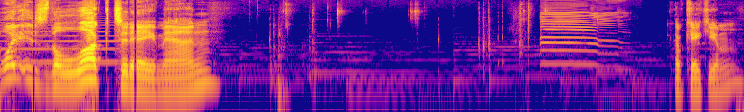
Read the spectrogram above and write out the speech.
What is the luck today, man? Cupcakeium.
